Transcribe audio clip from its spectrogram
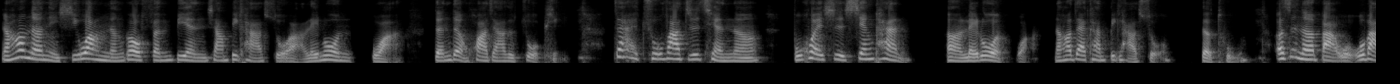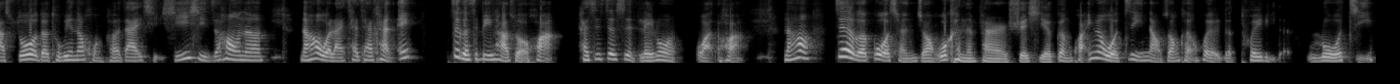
然后呢，你希望能够分辨像毕卡索啊、雷诺瓦等等画家的作品，在出发之前呢，不会是先看呃雷诺瓦，然后再看毕卡索。的图，而是呢，把我我把所有的图片都混合在一起，洗一洗之后呢，然后我来猜猜看，诶，这个是毕卡索的画，还是这是雷诺瓦的画？然后这个过程中，我可能反而学习得更快，因为我自己脑中可能会有一个推理的逻辑，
